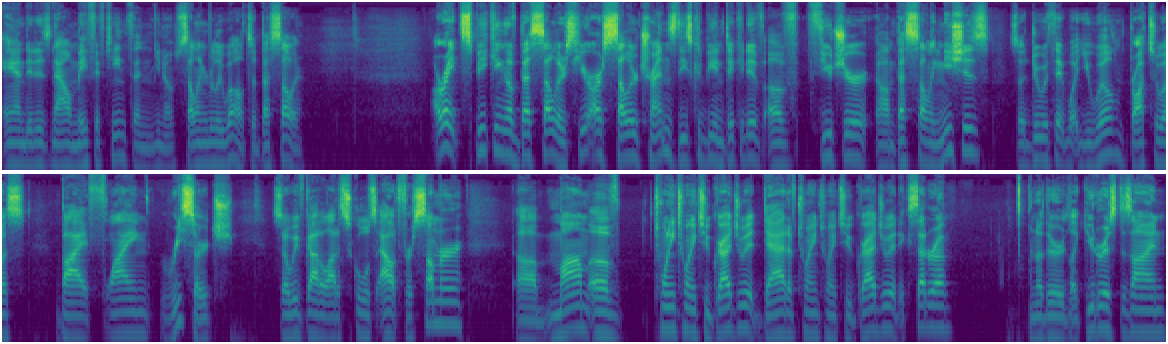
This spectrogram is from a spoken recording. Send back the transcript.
and it is now May 15th and, you know, selling really well. It's a bestseller. All right, speaking of bestsellers, here are seller trends. These could be indicative of future um, best selling niches. So do with it what you will. Brought to us by Flying Research. So we've got a lot of schools out for summer. Uh, mom of 2022 graduate, dad of 2022 graduate, etc. Another like uterus design.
